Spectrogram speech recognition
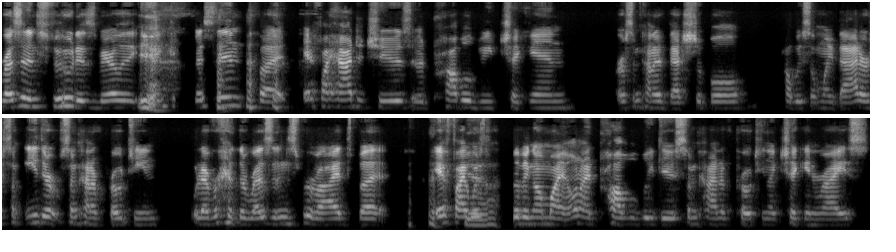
residence food is very yeah. inconsistent. but if I had to choose, it would probably be chicken or some kind of vegetable, probably something like that, or some either some kind of protein, whatever the residence provides. But if I yeah. was living on my own, I'd probably do some kind of protein like chicken, rice,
